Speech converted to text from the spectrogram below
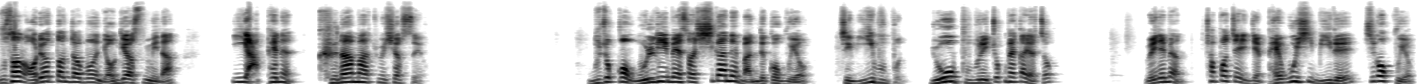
우선 어려웠던 점은 여기였습니다. 이 앞에는 그나마 좀 쉬웠어요. 무조건 올림에서 시간을 만들 거고요. 지금 이 부분, 요 부분이 조금 헷갈렸죠? 왜냐면 첫 번째 이제 152를 찍었고요.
